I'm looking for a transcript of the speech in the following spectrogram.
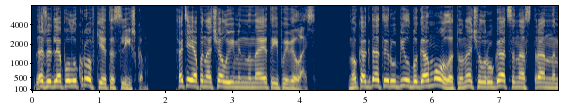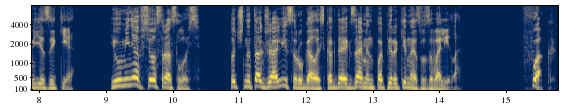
Даже для полукровки это слишком. Хотя я поначалу именно на это и повелась. Но когда ты рубил богомола, то начал ругаться на странном языке. И у меня все срослось. Точно так же Алиса ругалась, когда экзамен по пирокинезу завалила. «Фак».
